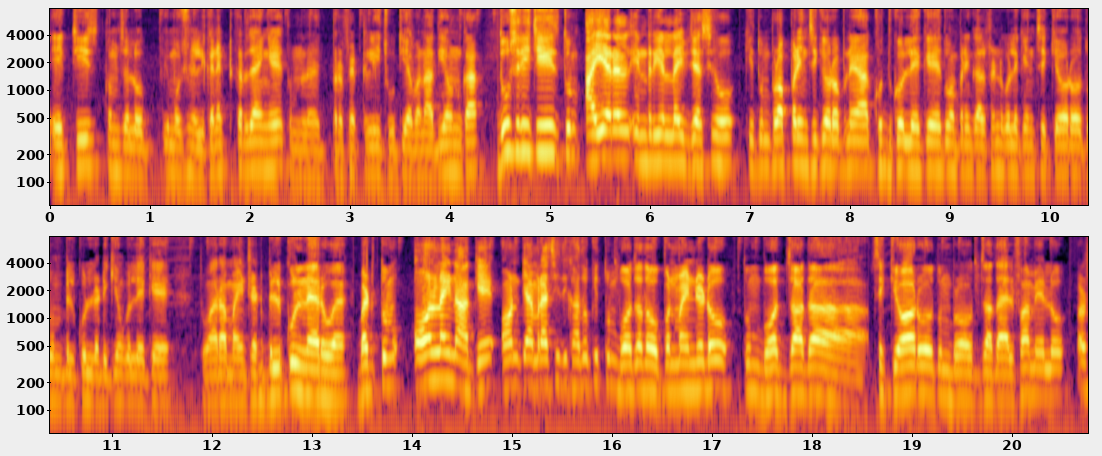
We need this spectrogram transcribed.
एक चीज़, तुमसे लोग इमोशनली कनेक्ट कर जाएँगे, तुमने परफेक्टली चूतिया बना दिया उनका। दूसरी चीज़, तुम आईआरएल इन रियल लाइफ जैसे हो कि तुम प्रॉपर इनसिक्योर अपने खुद को लेके, तुम अपनी गर्लफ्रेंड को लेके इनसिक्योर हो, तुम बिल्कुल लड़कियों को लेके, तुम्हारा माइंडसेट बिल्कुल नैरो है। बट तुम ऑनलाइन आके ऑन कैमरा से दिखा दो कि तुम बहुत ज़्यादा ओपन माइंडेड हो, तुम बहुत ज़्यादा सिक्योर हो, तुम बहुत ज़्यादा अल्फ़ा मेल हो, और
